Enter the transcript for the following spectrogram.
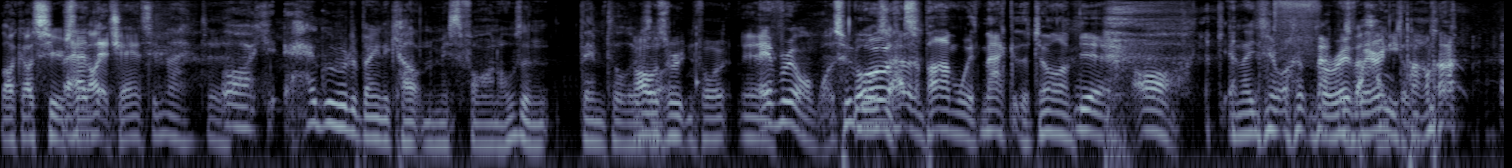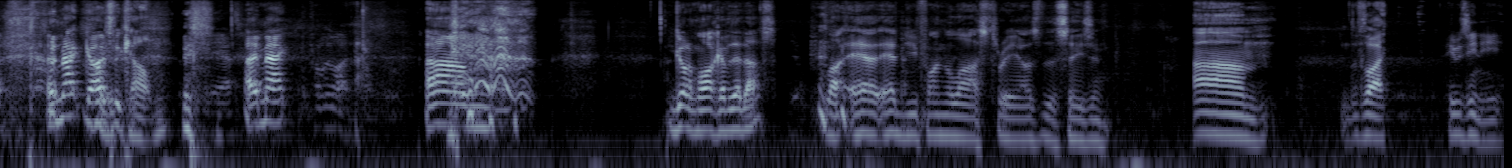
Like I They seriously had their like, chance, didn't they? to- like how good would it have been to Carlton to miss finals and them to lose? I was like- rooting for it. Yeah. Everyone was. Who well, we was were it? having a palm with Mac at the time. yeah. Oh, and they Matt was forever wearing hate his them. Palmer. And Mac goes for Carlton. hey, Mac. Probably Um, you got a mic over there, Dust? Like, how, how did you find the last three hours of the season? Um, it was like He was in here.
